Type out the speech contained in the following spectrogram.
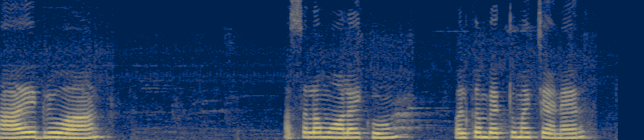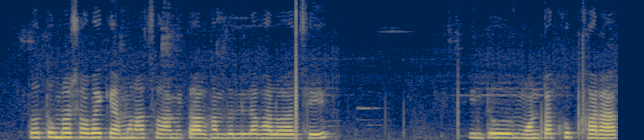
হাই এভরিওয়ান আসসালামু আলাইকুম welcome back to my channel তো তোমরা সবাই কেমন আছো? আমি তো আলহামদুলিল্লাহ ভালো আছি। কিন্তু মনটা খুব খারাপ।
